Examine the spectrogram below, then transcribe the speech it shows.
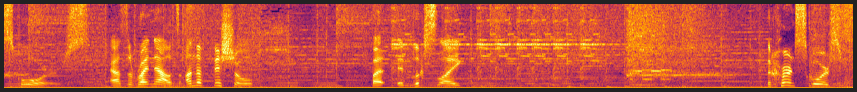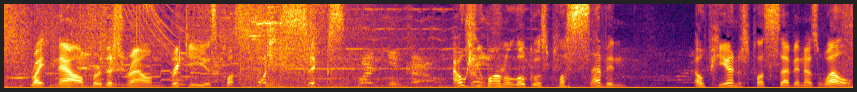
scores. As of right now, it's unofficial, but it looks like the current scores right now for this round, Ricky is plus 26. El Cubano Loco is plus 7. LPN is plus 7 as well.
